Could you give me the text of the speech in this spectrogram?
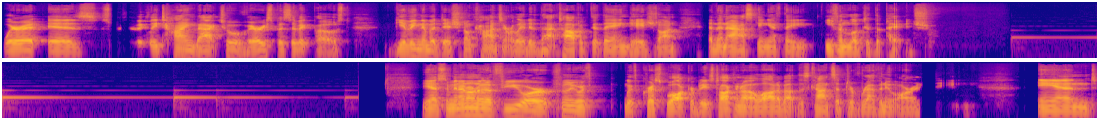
where it is specifically tying back to a very specific post, giving them additional content related to that topic that they engaged on, and then asking if they even looked at the page. Yes, I mean I don't know if you are familiar with with Chris Walker, but he's talking about a lot about this concept of revenue R and D. And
